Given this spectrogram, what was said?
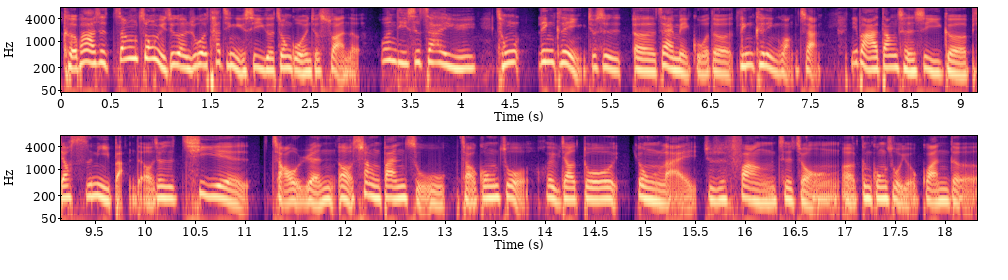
可怕的是张忠宇这个人，如果他仅仅是一个中国人就算了，问题是在于从 LinkedIn 就是呃，在美国的 LinkedIn 网站，你把它当成是一个比较私密版的哦，就是企业找人哦，上班族找工作会比较多用来就是放这种呃跟工作有关的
